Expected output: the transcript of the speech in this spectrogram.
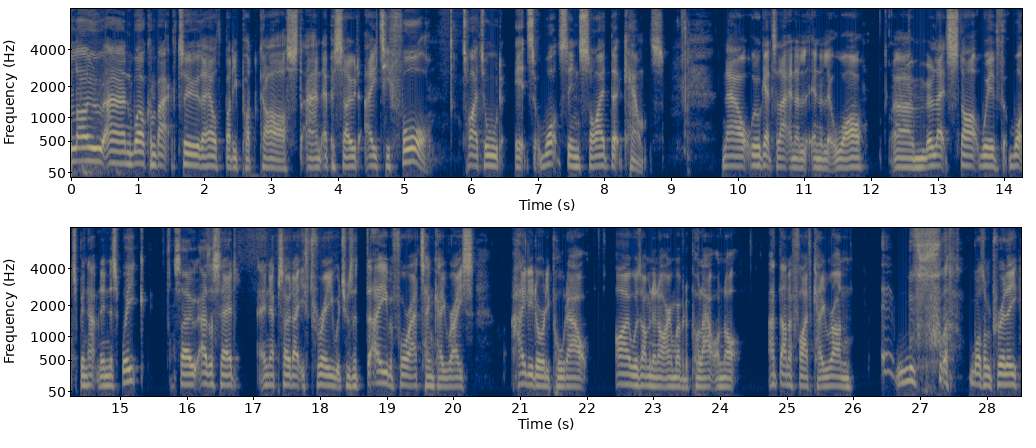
Hello and welcome back to the Health Buddy podcast and episode 84, titled It's What's Inside That Counts. Now, we'll get to that in a, in a little while. Um, let's start with what's been happening this week. So, as I said in episode 83, which was a day before our 10k race, Haley had already pulled out. I was umming and ahhing whether to pull out or not. I'd done a 5k run. It wasn't pretty.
